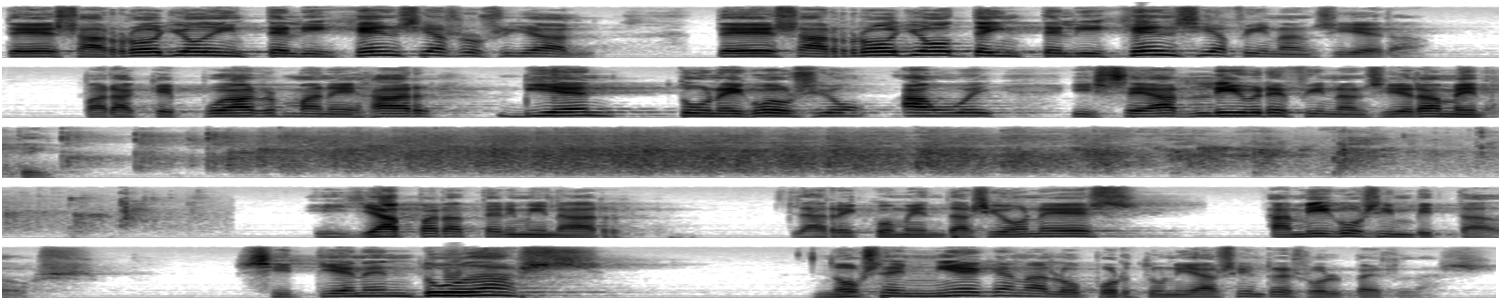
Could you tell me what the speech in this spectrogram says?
de desarrollo de inteligencia social, de desarrollo de inteligencia financiera, para que puedas manejar bien tu negocio Amway y seas libre financieramente. Y ya para terminar, la recomendación es, amigos invitados, si tienen dudas, no se nieguen a la oportunidad sin resolverlas.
